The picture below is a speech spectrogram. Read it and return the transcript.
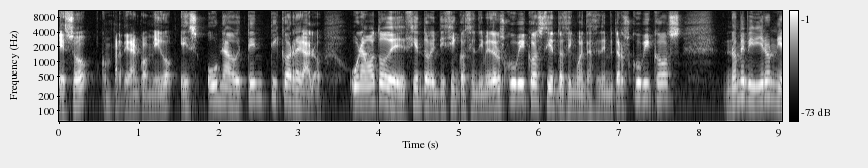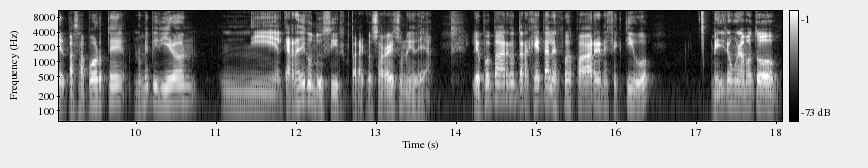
Eso, compartirán conmigo, es un auténtico regalo. Una moto de 125 centímetros cúbicos, 150 centímetros cúbicos. No me pidieron ni el pasaporte, no me pidieron ni el carnet de conducir, para que os hagáis una idea. Les puedes pagar con tarjeta, les puedes pagar en efectivo. Me dieron una moto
